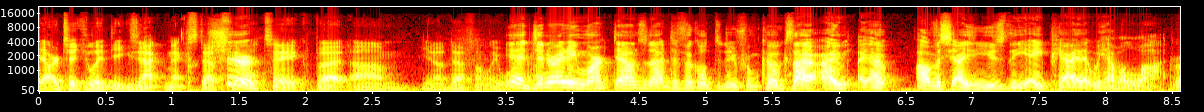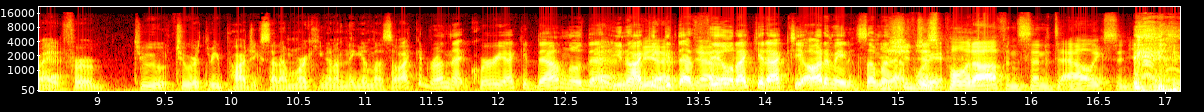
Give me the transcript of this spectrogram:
articulate the exact next steps Sure. that we'll take, but um, you know, definitely. yeah, working on that. generating markdowns is not difficult to do from code because I, I, I obviously I use the API that we have a lot, right? Yeah. For two, two or three projects that I'm working on, I'm thinking to myself, I could run that query, I could download that, Yeah, you know, I could yeah, get that yeah. field, I could actually automate some You of that You should just you. pull it off and send it to Alex, and you make his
